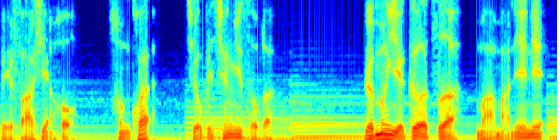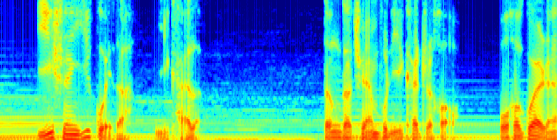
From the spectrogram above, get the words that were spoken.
被发现后，很快就被清理走了，人们也各自骂骂咧咧，疑神疑鬼的离开了。等到全部离开之后。我和怪人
